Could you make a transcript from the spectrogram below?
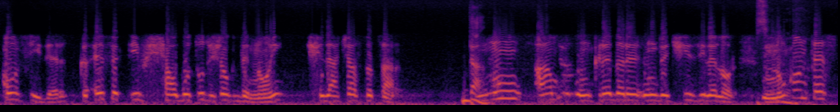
consider că efectiv și-au bătut joc de noi și de această țară. Da. Nu am încredere în deciziile lor. Sigur. Nu contest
